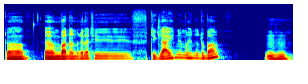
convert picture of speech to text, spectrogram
Da ähm, waren dann relativ die gleichen immer hinter der Bar. Mhm.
